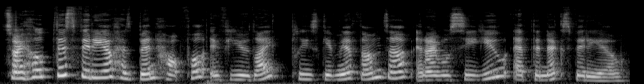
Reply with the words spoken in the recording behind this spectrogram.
So I hope this video has been helpful. If you like, please give me a thumbs up and I will see you at the next video.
